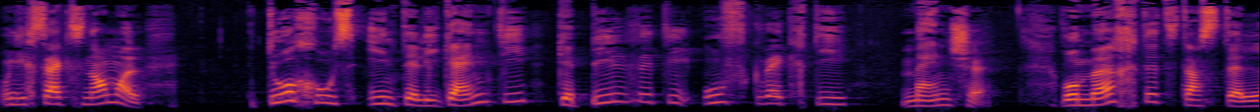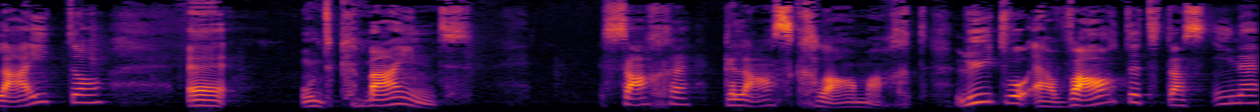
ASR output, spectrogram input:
und ich sage es nochmal, durchaus intelligente, gebildete, aufgeweckte Menschen wo möchten, dass der Leiter äh, und Gemeinde Sachen glasklar macht. Leute, die erwarten, dass ihnen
